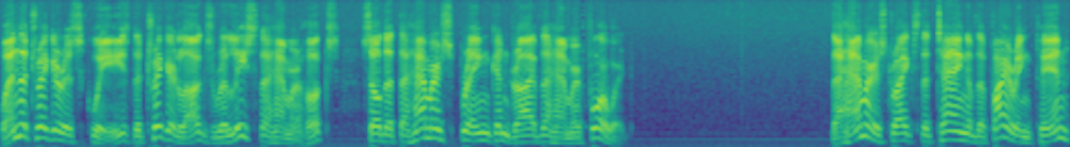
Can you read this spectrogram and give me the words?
When the trigger is squeezed, the trigger lugs release the hammer hooks so that the hammer spring can drive the hammer forward. The hammer strikes the tang of the firing pin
